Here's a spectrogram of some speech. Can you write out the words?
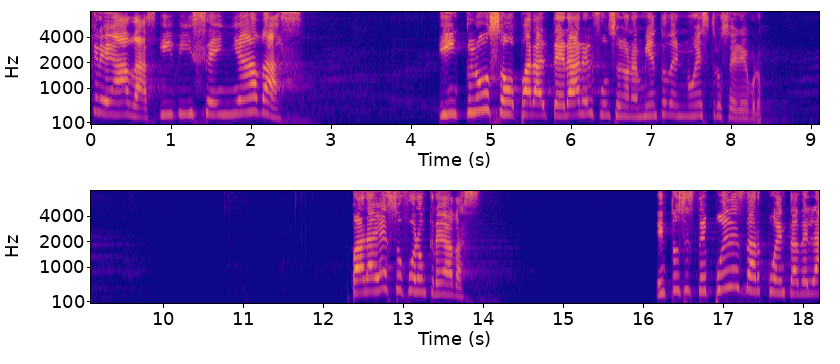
creadas y diseñadas incluso para alterar el funcionamiento de nuestro cerebro. Para eso fueron creadas. Entonces te puedes dar cuenta de la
